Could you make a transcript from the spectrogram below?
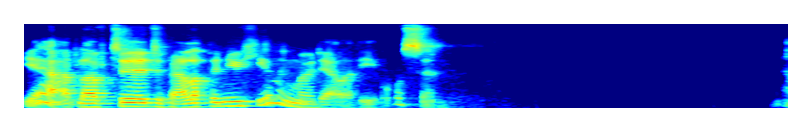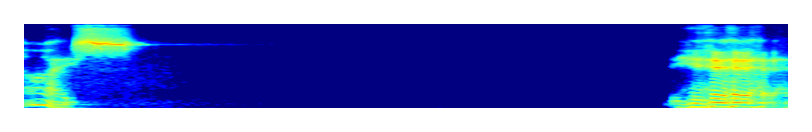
yeah, I'd love to develop a new healing modality. Awesome. Nice. Yeah.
